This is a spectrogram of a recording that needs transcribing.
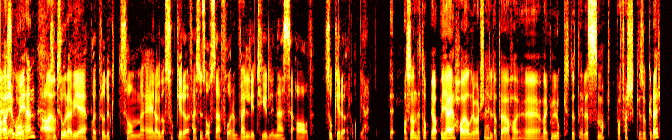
er på vei hen, Ja, ja. så tror jeg vi er på et produkt som er lagd av sukkerrør. For jeg syns også jeg får en veldig tydelig nese av sukkerrør oppi her. Eh, Altså nettopp, ja, Jeg har jo aldri vært så heldig at jeg har eh, verken luktet eller smakt på ferske sukkerrør.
